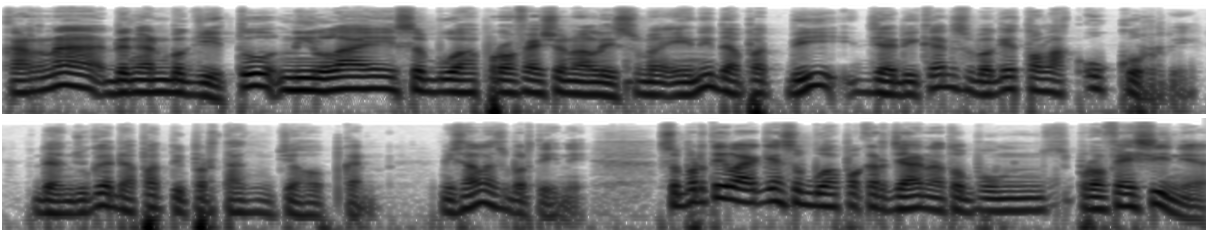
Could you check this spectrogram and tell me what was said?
Karena dengan begitu nilai sebuah profesionalisme ini dapat dijadikan sebagai tolak ukur nih dan juga dapat dipertanggungjawabkan. Misalnya seperti ini. Seperti layaknya sebuah pekerjaan ataupun profesinya.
